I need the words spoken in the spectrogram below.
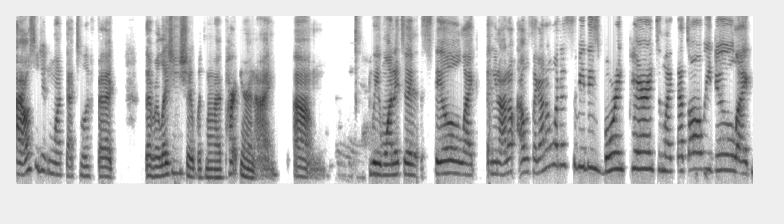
i also didn't want that to affect the relationship with my partner and i. Um, we wanted to still like you know i don't i was like i don't want us to be these boring parents and like that's all we do. Like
